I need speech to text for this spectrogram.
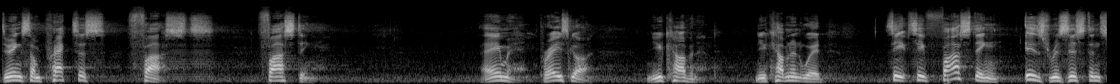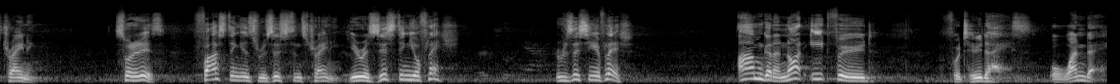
Doing some practice fasts. Fasting. Amen. Praise God. New covenant. New covenant word. See, see, fasting is resistance training. That's what it is. Fasting is resistance training. You're resisting your flesh. Resisting your flesh. I'm going to not eat food for two days or one day.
